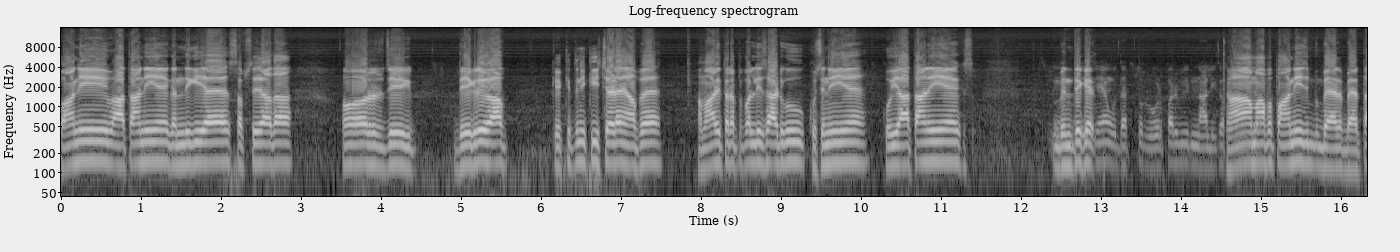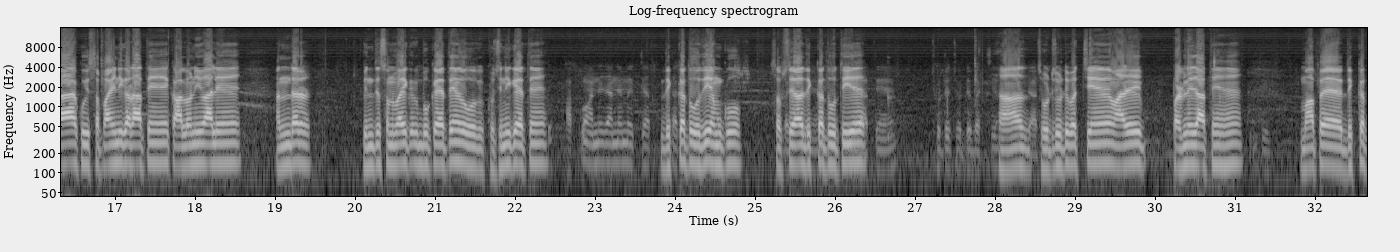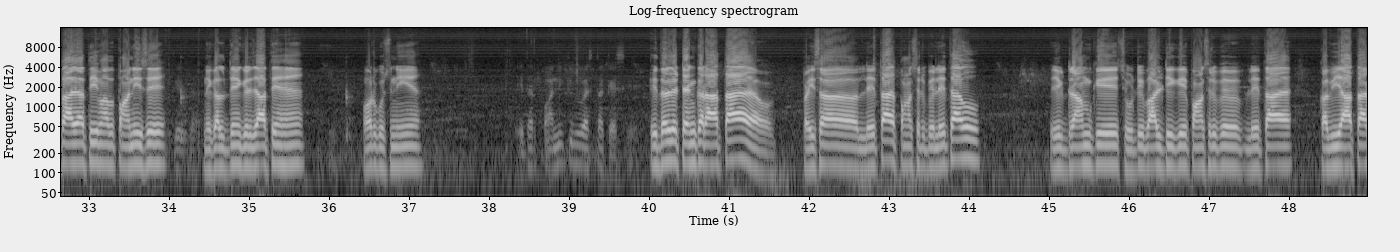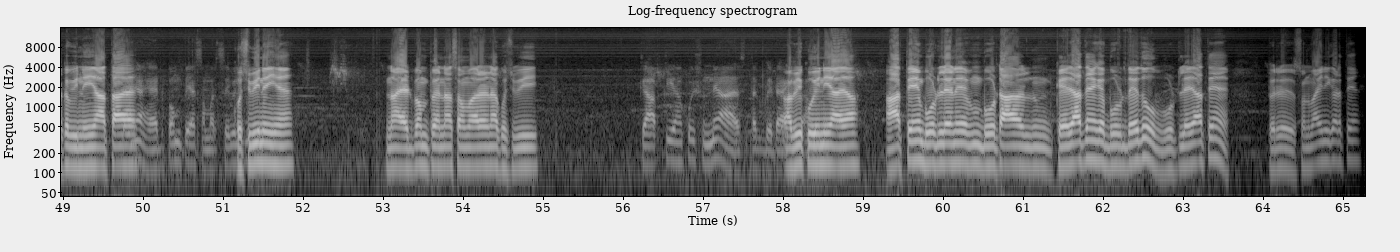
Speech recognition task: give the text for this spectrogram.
पानी आता नहीं है गंदगी है सबसे ज़्यादा। और जे देख रहे हो आप कि कितनी कीचड़ है यहाँ पे। हमारी तरफ़ पल्ली को कुछ नहीं है कोई आता नहीं है बिनते के उधर तो रोड पर भी नाली का हाँ वहाँ पर पानी बह, बहता है कोई सफ़ाई नहीं कराते हैं कॉलोनी वाले हैं अंदर बिनते सुनवाई वो कहते हैं वो कुछ नहीं कहते हैं। आपको आने जाने में क्या दिक्कत होती है हमको सबसे ज़्यादा दिक्कत होती है। छोटे छोटे बच्चे हाँ छोटे छोटे बच्चे हैं हमारे पढ़ने जाते हैं। वहाँ पे दिक्कत आ जाती है वहाँ पे पानी से निकलते हैं गिर जाते हैं और कुछ नहीं है। इधर पानी की व्यवस्था कैसी है? इधर से टैंकर आता है और पैसा लेता है पाँच रुपये लेता है वो। एक ड्राम के छोटी बाल्टी के पाँच रुपये लेता है। कभी आता है कभी नहीं आता है। या समरसेबल कुछ भी नहीं है। ना हेडपम्प है ना समर है ना कुछ भी। क्या आपके यहाँ कोई सुनने आया आज तक विधायक अभी कोई नहीं आया। आते हैं वोट लेने वोट कह जाते हैं कि वोट दे दो वोट ले जाते हैं। फिर सुनवाई नहीं करते हैं।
